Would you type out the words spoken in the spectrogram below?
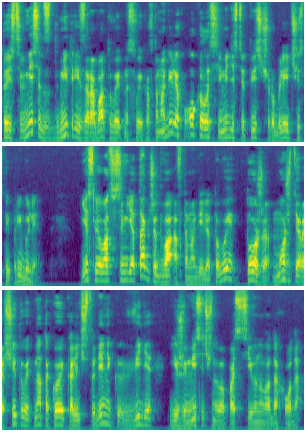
То есть в месяц Дмитрий зарабатывает на своих автомобилях около 70 тысяч рублей чистой прибыли. Если у вас в семье также два автомобиля, то вы тоже можете рассчитывать на такое количество денег в виде ежемесячного пассивного дохода.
